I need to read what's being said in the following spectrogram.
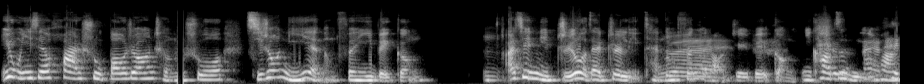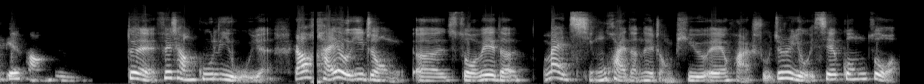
用一些话术包装成说，其中你也能分一杯羹。嗯，而且你只有在这里才能分得到这杯羹，你靠自己的话非常，嗯，对，非常孤立无援。然后还有一种呃所谓的卖情怀的那种 PUA 话术，就是有一些工作，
